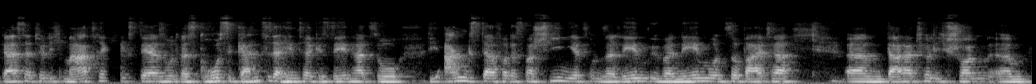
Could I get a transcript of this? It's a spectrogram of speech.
da ist natürlich Matrix, der so das große Ganze dahinter gesehen hat, so die Angst davor, dass Maschinen jetzt unser Leben übernehmen und so weiter, ähm, da natürlich schon ähm,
